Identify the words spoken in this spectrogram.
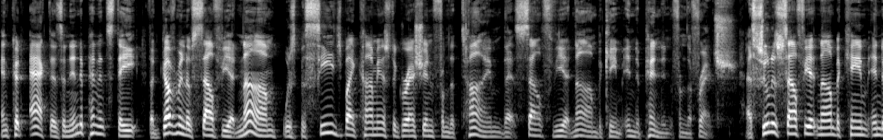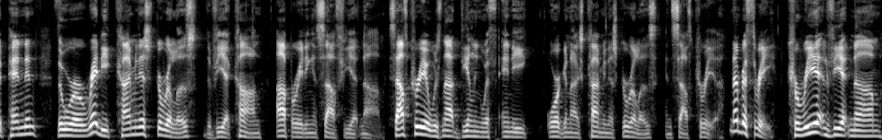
and could act as an independent state, the government of South Vietnam was besieged by communist aggression from the time that South Vietnam became independent from the French. As soon as South Vietnam became independent, there were already communist guerrillas, the Viet Cong, operating in South Vietnam. South Korea was not dealing with any organized communist guerrillas in South Korea. Number three, Korea and Vietnam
